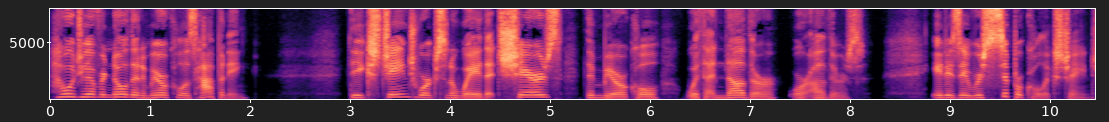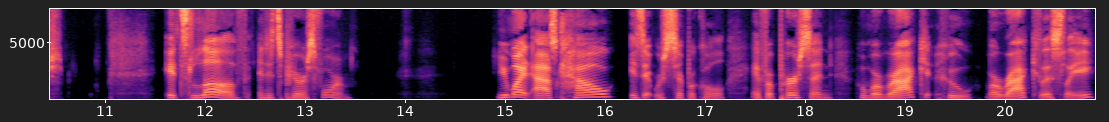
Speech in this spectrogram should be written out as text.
How would you ever know that a miracle is happening? The exchange works in a way that shares the miracle with another or others. It is a reciprocal exchange. It's love in its purest form. You might ask, how is it reciprocal if a person who, mirac- who miraculously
